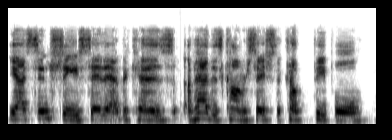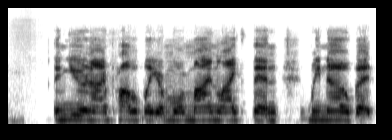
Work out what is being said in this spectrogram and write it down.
Yeah, it's interesting you say that because I've had this conversation with a couple people, and you and I probably are more mind like than we know. But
